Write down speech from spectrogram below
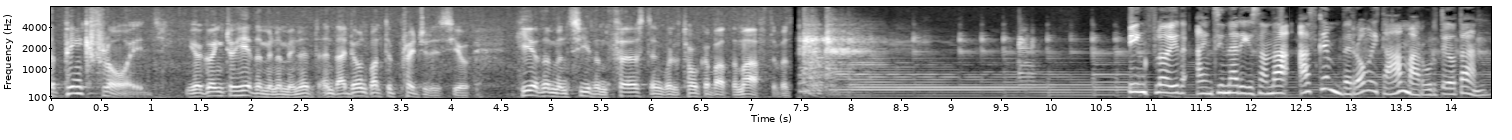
The Pink Floyd. You're going to hear them in a minute, and I don't want to prejudice you. Hear them and see them first, and we'll talk about them afterwards. Pink Floyd aintzindari izan da azken berrogeita hamar urteotan.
